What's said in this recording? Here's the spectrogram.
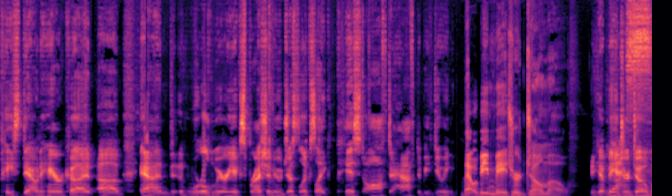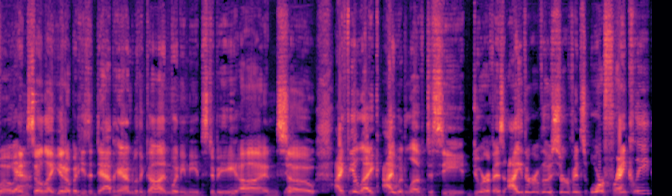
paste down haircut, um, and world weary expression, who just looks like pissed off to have to be doing That would be Major Domo. Yeah, Major Yes, Domo. yeah. And so like, you know, but he's a dab hand with a gun when he needs to be. Uh and so I feel like I would love to see Dourif as either of those servants or frankly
